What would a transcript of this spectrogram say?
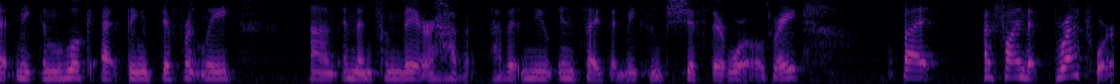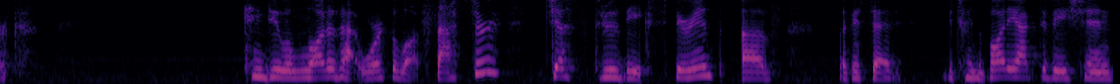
that make them look at things differently. Um, and then from there have a, have a new insight that makes them shift their worlds, right? But I find that breath work can do a lot of that work a lot faster just through the experience of, like I said, between the body activation,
